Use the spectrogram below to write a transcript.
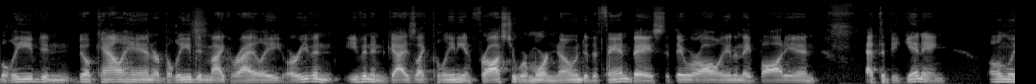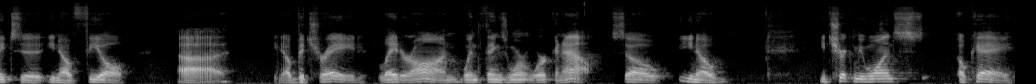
believed in Bill Callahan or believed in Mike Riley or even even in guys like Pelini and Frost who were more known to the fan base that they were all in and they bought in at the beginning, only to you know feel uh, you know betrayed later on when things weren't working out. So you know, you tricked me once, okay,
